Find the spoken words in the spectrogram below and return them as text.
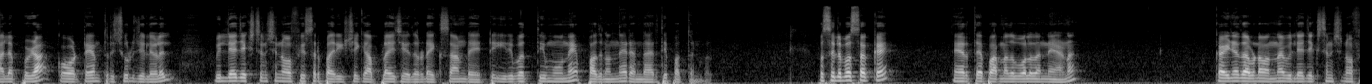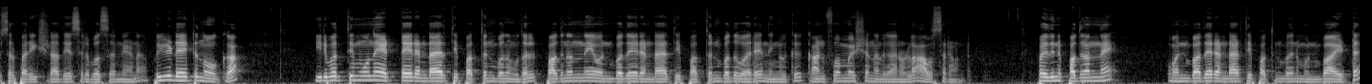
ആലപ്പുഴ കോട്ടയം തൃശ്ശൂർ ജില്ലകളിൽ വില്ലേജ് എക്സ്റ്റൻഷൻ ഓഫീസർ പരീക്ഷയ്ക്ക് അപ്ലൈ ചെയ്തവരുടെ എക്സാം ഡേറ്റ് ഇരുപത്തി മൂന്ന് പതിനൊന്ന് രണ്ടായിരത്തി പത്തൊൻപത് ഇപ്പോൾ സിലബസൊക്കെ നേരത്തെ പറഞ്ഞതുപോലെ തന്നെയാണ്. കഴിഞ്ഞ തവണ വന്ന വില്ലേജ് എക്സ്റ്റൻഷൻ ഓഫീസർ പരീക്ഷയുടെ അതേ സിലബസ് തന്നെയാണ്. അപ്പോൾ ഈ ഡേറ്റ് നോക്കുക. ഇരുപത്തിമൂന്ന് എട്ട് രണ്ടായിരത്തി പത്തൊൻപത് മുതൽ പതിനൊന്ന് ഒൻപത് രണ്ടായിരത്തി പത്തൊൻപത് വരെ നിങ്ങൾക്ക് കൺഫർമേഷൻ നൽകാനുള്ള അവസരമുണ്ട്. അപ്പോൾ ഇതിന് പതിനൊന്ന് ഒൻപത് രണ്ടായിരത്തി പത്തൊൻപതിന് മുൻപായിട്ട്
